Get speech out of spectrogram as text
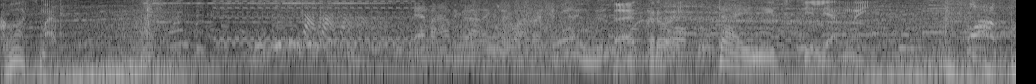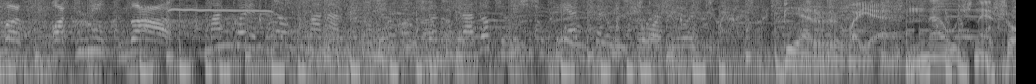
космос. Открой тайны Вселенной. Космос вокруг нас! В Москве центр космонавтов. Городок, живущий предприятий космического Первое научное шоу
